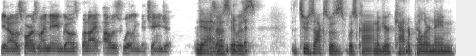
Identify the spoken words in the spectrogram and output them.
you know, as far as my name goes, but I, I was willing to change it. Yeah, it was, it was, Two Socks was, was kind of your caterpillar name.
